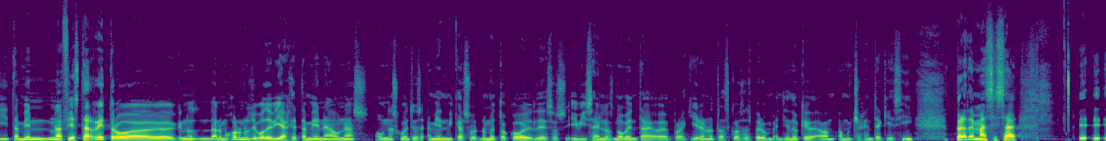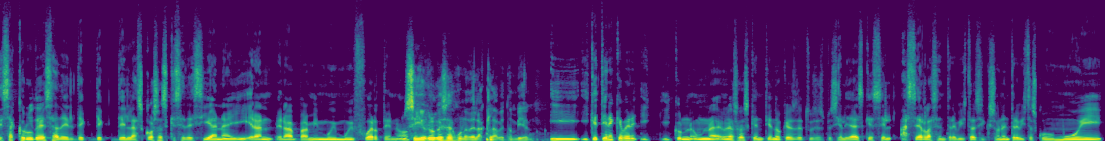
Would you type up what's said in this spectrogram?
y también una fiesta retro eh, que a lo mejor nos llevó de viaje también a unas, a unas juventudes. A mí en mi caso no me tocó de esos Ibiza en los 90, eh, por aquí eran otras cosas, pero entiendo que a, mucha gente aquí sí. Pero además esa, e, e, esa crudeza de, de, de, las cosas que se decían ahí eran, era para mí muy, muy fuerte, ¿no? Sí, yo creo que esa es una de las claves también. Y, y que tiene que ver, y, y con una, unas cosas que entiendo que es de tus especialidades, que es el hacer las entrevistas y que son entrevistas como muy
